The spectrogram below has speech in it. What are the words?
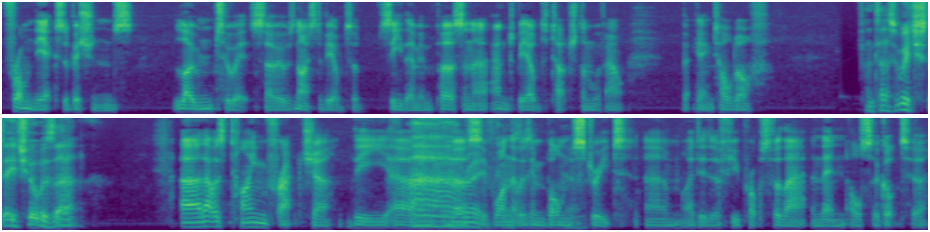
from the exhibitions loaned to it. So it was nice to be able to see them in person and to be able to touch them without getting told off. Fantastic. Which stage show was that? Uh, that was Time Fracture, the um, ah, immersive right. one that was in Bond yeah. Street. Um, I did a few props for that, and then also got to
